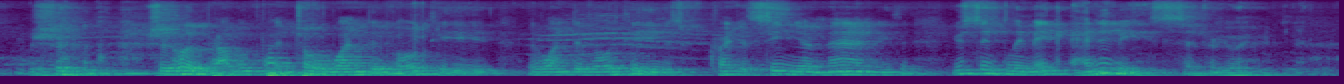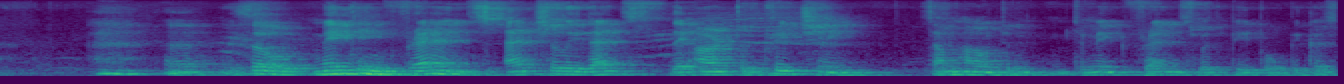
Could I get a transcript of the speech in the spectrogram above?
Srila Prabhupada told one devotee, the one devotee is quite a senior man, he said, you simply make enemies everywhere. Uh, so making friends, actually that's the art of preaching, somehow to, to make friends with people, because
